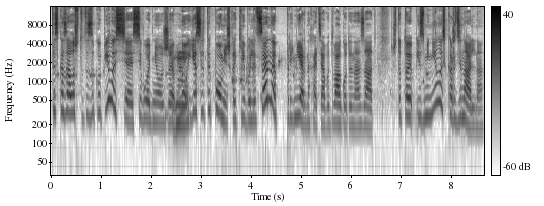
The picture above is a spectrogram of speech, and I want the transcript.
Ты сказала, что ты закупилась э, сегодня уже. Мгм. Ну, если ты помнишь, какие были цены примерно хотя бы два года назад, что-то изменилось кардинально?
